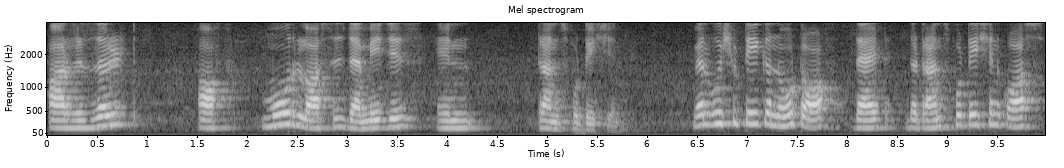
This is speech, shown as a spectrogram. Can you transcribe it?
are result of more losses damages in transportation well we should take a note of that the transportation cost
